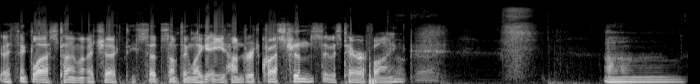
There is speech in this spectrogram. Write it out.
I think last time I checked, he said something like 800 questions. It was terrifying. Oh god. Um,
